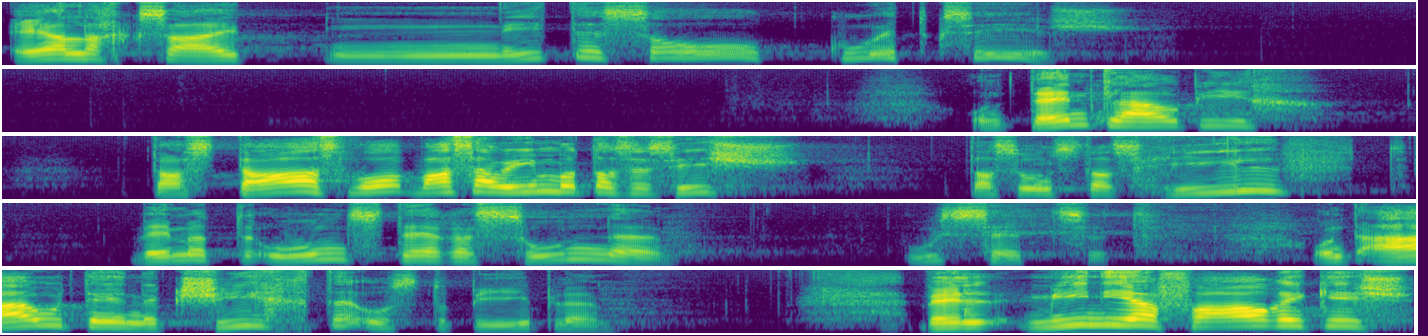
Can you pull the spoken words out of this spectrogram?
ehrlich gesagt nicht so gut war. Und dann glaube ich, dass das, was auch immer das ist, dass uns das hilft, wenn wir uns dieser Sonne aussetzen. Und auch diesen Geschichten aus der Bibel. Weil meine Erfahrung ist,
